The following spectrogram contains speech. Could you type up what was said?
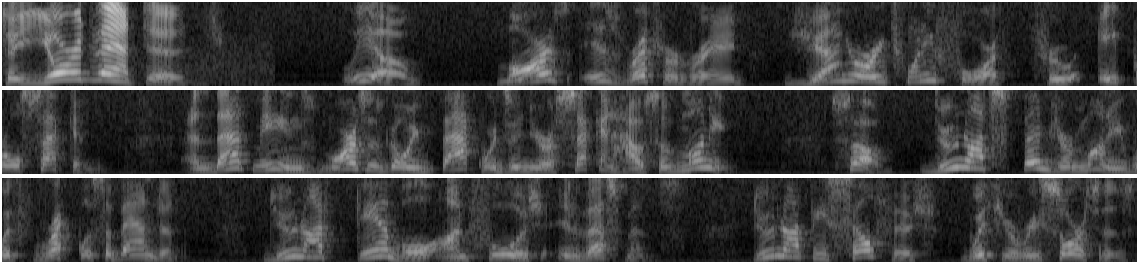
to your advantage. Leo, Mars is retrograde January 24th through April 2nd. And that means Mars is going backwards in your second house of money. So do not spend your money with reckless abandon. Do not gamble on foolish investments. Do not be selfish with your resources.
